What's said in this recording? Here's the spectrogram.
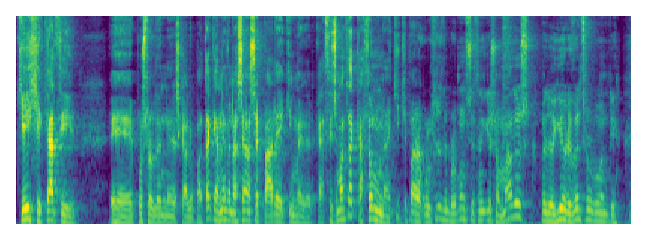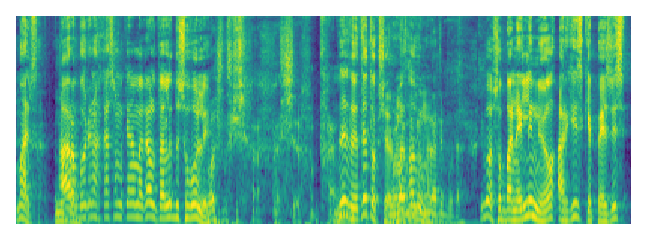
και είχε κάτι ε, πώς το λένε, σκαλοπατάκια. Ανέβαινα σε ένα σεπαρέ εκεί με καθίσματα, καθόμουν εκεί και παρακολουθούσα την προπόνηση της εθνικής ομάδα με τον Γιώργο Ριβέλτ προπονητή. Μάλιστα. Λοιπόν. Άρα μπορεί να χάσαμε και ένα μεγάλο ταλέντο στο βόλιο. δεν, δεν, δεν το ξέρουμε, θα δούμε. Λοιπόν, στον Πανελλήνιο αρχίζεις και παίζεις.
